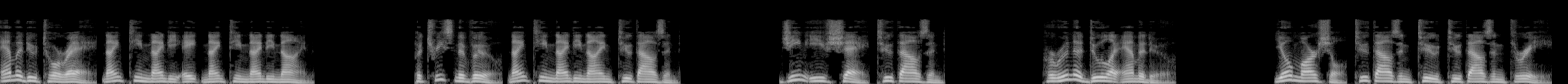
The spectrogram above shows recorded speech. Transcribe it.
Amadou Touré (1998–1999), Patrice Neveu (1999–2000), Jean-Yves Shea (2000), Haruna Dula Amadou. Yo Marshall 2002-2003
